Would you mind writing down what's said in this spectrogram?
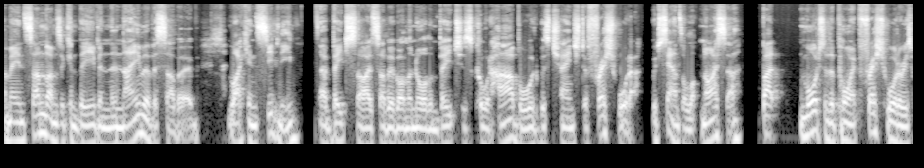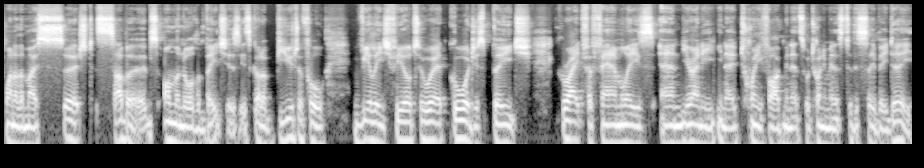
i mean sometimes it can be even the name of a suburb like in sydney a beachside suburb on the northern beaches called Harbord was changed to freshwater which sounds a lot nicer but more to the point, Freshwater is one of the most searched suburbs on the northern beaches. It's got a beautiful village feel to it, gorgeous beach, great for families, and you're only, you know, 25 minutes or 20 minutes to the CBD.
